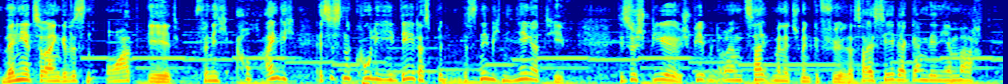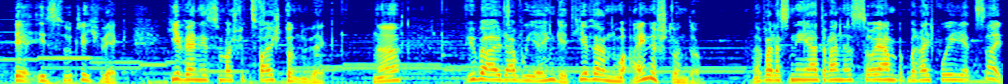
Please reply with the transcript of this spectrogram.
Wenn ihr zu einem gewissen Ort geht, finde ich auch eigentlich... Es ist eine coole Idee, das, das nehme ich nicht negativ. Dieses Spiel spielt mit eurem Zeitmanagement-Gefühl. Das heißt, jeder Gang, den ihr macht, der ist wirklich weg. Hier wären jetzt zum Beispiel zwei Stunden weg. Ne? Überall da, wo ihr hingeht. Hier wäre nur eine Stunde. Ne? Weil das näher dran ist zu eurem Bereich, wo ihr jetzt seid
